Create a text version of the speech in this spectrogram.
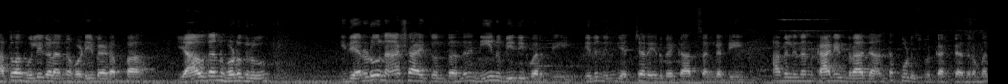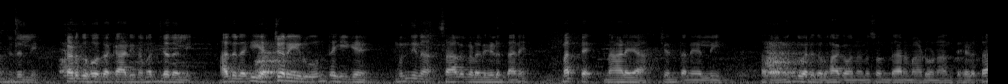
ಅಥವಾ ಹುಲಿಗಳನ್ನ ಹೊಡಿಬೇಡಪ್ಪ. ಯಾವುದನ್ನು ಹೊಡೆದ್ರು ಇದೆರಡೂ ನಾಶ ಆಯ್ತು ಅಂತಂದ್ರೆ ನೀನು ಬೀದಿಗೆ ಬರ್ತಿ. ಇದು ನಿನ್ಗೆ ಎಚ್ಚರ ಇರಬೇಕಾದ ಸಂಗತಿ. ಆಮೇಲೆ ನನ್ನ ಕಾಡಿನ ರಾಜ ಅಂತ ಕೂಡಿಸ್ಬೇಕಷ್ಟೇ ಅದರ ಮಧ್ಯದಲ್ಲಿ, ಕಡಿದು ಹೋದ ಕಾಡಿನ ಮಧ್ಯದಲ್ಲಿ. ಅದರಲ್ಲಿ ಎಚ್ಚರ ಇರು ಅಂತ ಹೀಗೆ ಮುಂದಿನ ಸಾಲುಗಳಲ್ಲಿ ಹೇಳ್ತಾನೆ. ಮತ್ತೆ ನಾಳೆಯ ಚಿಂತನೆಯಲ್ಲಿ ಅದರ ಮುಂದುವರೆದ ಭಾಗವನ್ನು ಅನುಸಂಧಾನ ಮಾಡೋಣ ಅಂತ ಹೇಳ್ತಾ,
